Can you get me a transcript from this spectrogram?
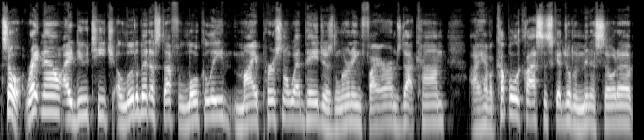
so right now, I do teach a little bit of stuff locally. My personal webpage is learningfirearms.com. I have a couple of classes scheduled in Minnesota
